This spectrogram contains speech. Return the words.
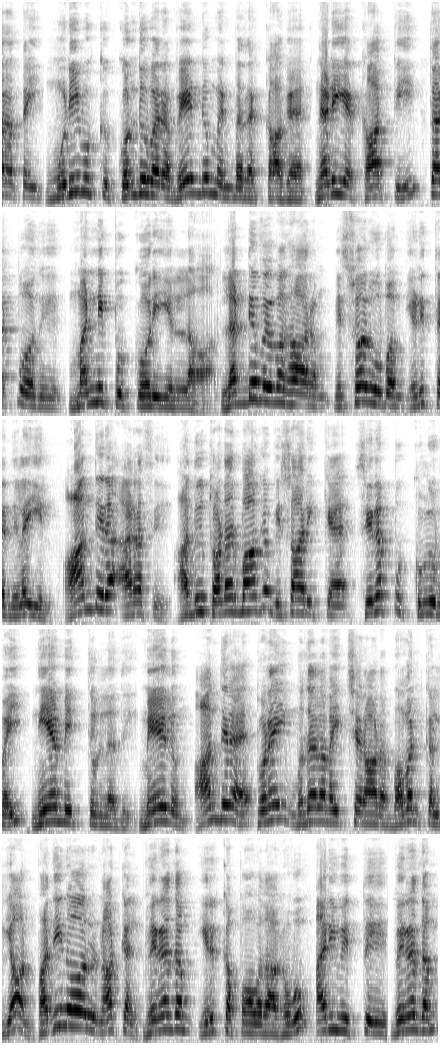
விவகாரத்தை முடிவுக்கு கொண்டு வர வேண்டும் என்பதற்காக நடிகர் கார்த்தி தற்போது மன்னிப்பு கோரியுள்ளார். லட்டு விவகாரம் விஸ்வரூபம் எடுத்த நிலையில் ஆந்திர அரசு அது தொடர்பாக விசாரிக்க சிறப்பு குழுவை நியமித்துள்ளது. மேலும் ஆந்திர துணை முதலமைச்சரான பவன் கல்யாண் பதினோரு நாட்கள் விரதம் இருக்க போவதாகவும் அறிவித்து விரதம்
